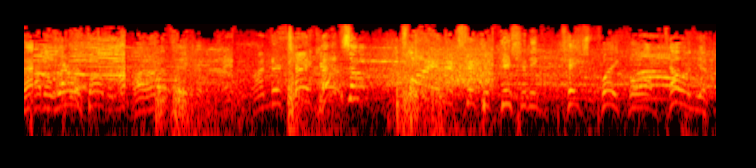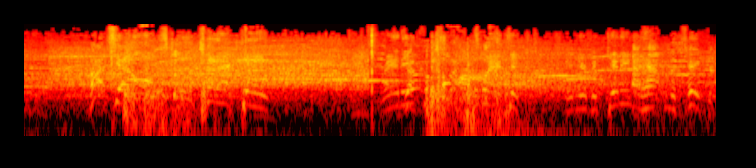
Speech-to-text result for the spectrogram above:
that the wherewithal by Undertaker. Undertaker. Heads up. Flying next Conditioning takes play, Cole. I'm oh. telling you. Watch out. Oh, Skull connecting. Randy Orton planted. And you're beginning That happened to Taker.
